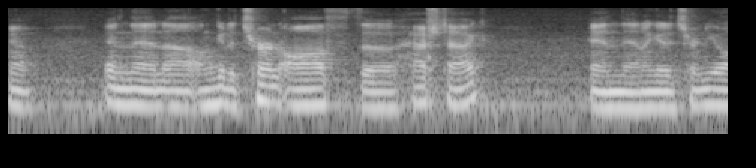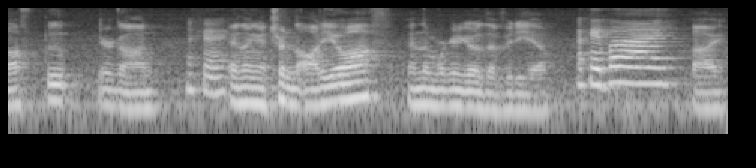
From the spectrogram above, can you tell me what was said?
Yeah. And then uh, I'm gonna turn off the hashtag, and then I'm gonna turn you off. Boop, you're gone. Okay. And then I'm gonna turn the audio off, and then we're gonna go to the video. Okay, bye. Bye.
